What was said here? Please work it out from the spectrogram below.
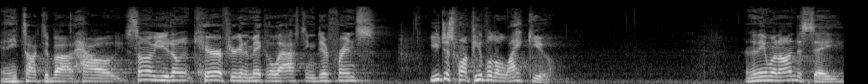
And he talked about how some of you don't care if you're going to make a lasting difference. You just want people to like you. And then he went on to say,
